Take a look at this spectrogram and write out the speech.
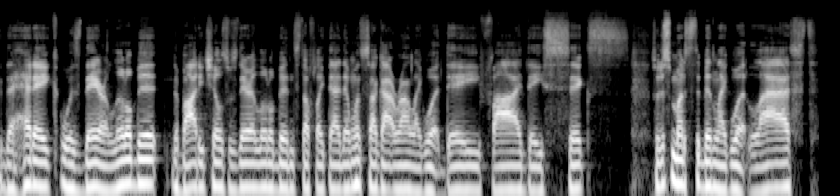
the headache was there a little bit. The body chills was there a little bit and stuff like that. Then once i got around like what day five day six? So this must have been like what last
